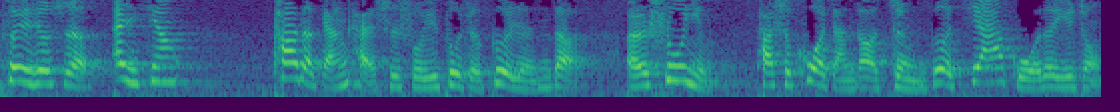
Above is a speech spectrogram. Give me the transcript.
所以就是《暗香》，它的感慨是属于作者个人的，而《疏影》它是扩展到整个家国的一种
